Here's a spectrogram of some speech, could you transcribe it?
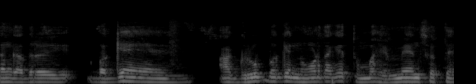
ನಂಗೆ ಅದ್ರ ಬಗ್ಗೆ, ಆ ಗ್ರೂಪ್ ಬಗ್ಗೆ ನೋಡಿದಾಗೆ ತುಂಬ ಹೆಮ್ಮೆ ಅನಿಸುತ್ತೆ.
